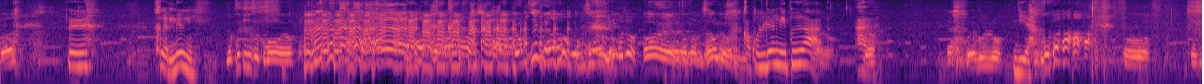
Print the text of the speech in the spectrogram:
왜? เออเขินหนึ่ง 염색해줘서 고마워요. 염색이요? 동생 이런 거죠? 어, 예. 네, 감사합니다. 잘 어울려가지고. ขอบคุณเรื่องนี้เพื่อ อ่ะ 왜 불러? เยี่ย 어, 맨날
